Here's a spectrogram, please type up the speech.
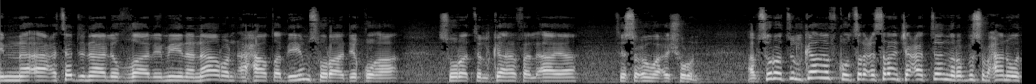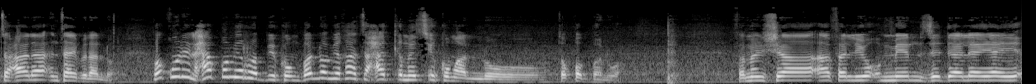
إنا أعتدنا للظالمين نارا أحاط بهم سرادقها. سورة الكهف الآية 29 أب سورة الكهف قصر عسران شعتن رب سبحانه وتعالى انتهي بلالو. وقول الحق من ربكم بلو ميقات حق مسيكم الله تقبلوا. فمن شاء فليؤمن زد لي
